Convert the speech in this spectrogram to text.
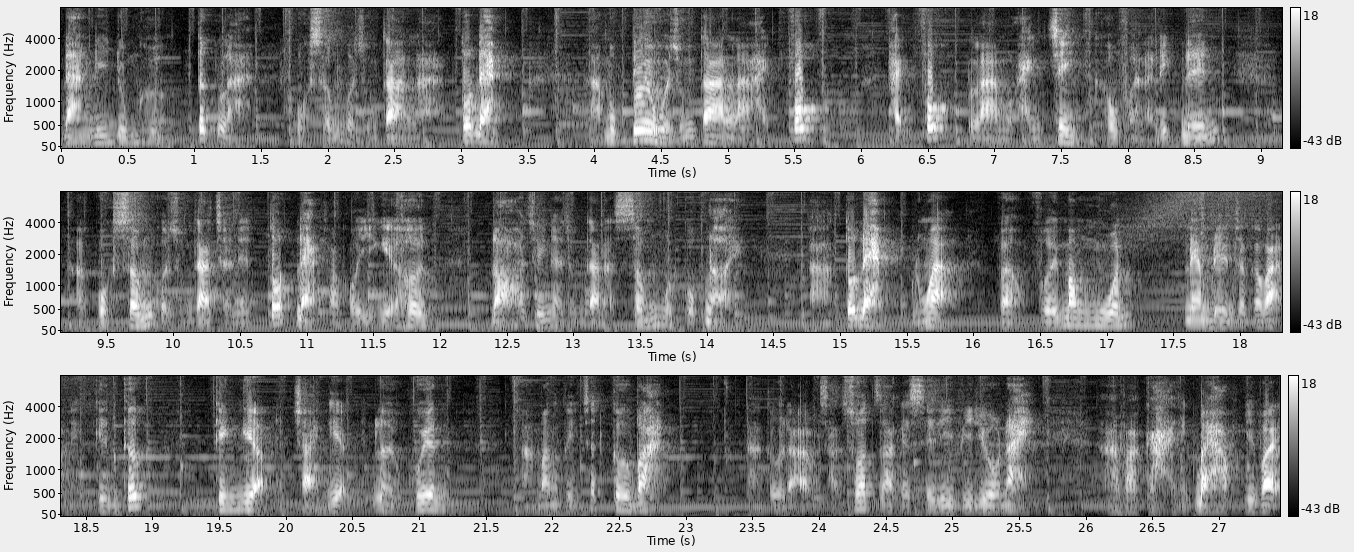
đang đi đúng hướng. Tức là cuộc sống của chúng ta là tốt đẹp. À, mục tiêu của chúng ta là hạnh phúc. Hạnh phúc là một hành trình không phải là đích đến à, cuộc sống của chúng ta trở nên tốt đẹp và có ý nghĩa hơn đó chính là chúng ta đã sống một cuộc đời à, tốt đẹp đúng không ạ? Và với mong muốn đem đến cho các bạn những kiến thức kinh nghiệm trải nghiệm những lời khuyên à, mang tính chất cơ bản. À, tôi đã sản xuất ra cái series video này à, và cả những bài học như vậy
